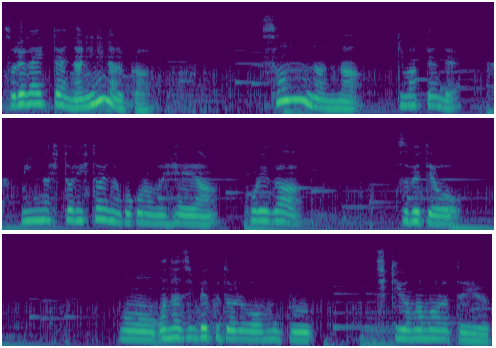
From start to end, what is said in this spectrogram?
それが一体何になるか。そんなんな、決まってんで。みんな一人一人の心の平安。これが、すべてを、もう同じベクトルを向く地球を守るという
